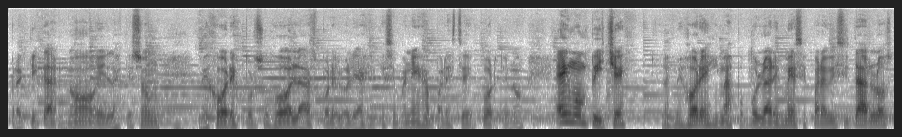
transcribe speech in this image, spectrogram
practicar, ¿no? En las que son mejores por sus olas, por el oleaje que se maneja para este deporte, ¿no? En Mompiche, las mejores y más populares meses para visitarlos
